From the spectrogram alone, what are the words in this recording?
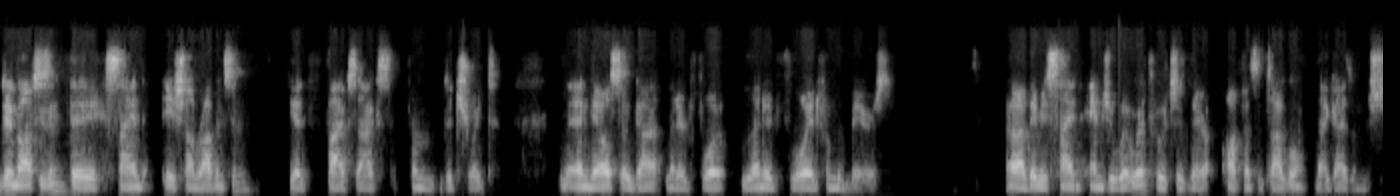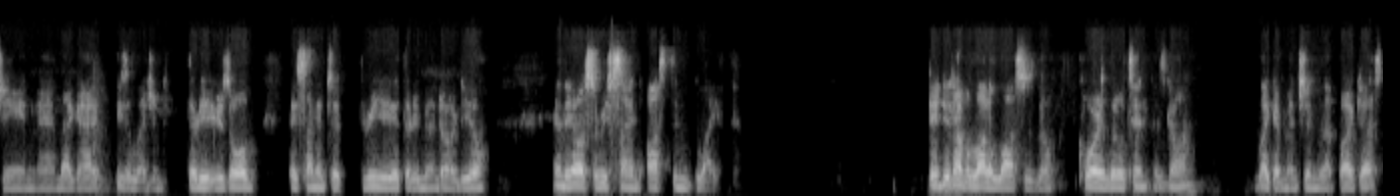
during the offseason, they signed Ashawn Robinson. He had five sacks from Detroit. And they also got Leonard, Flo- Leonard Floyd from the Bears. Uh, they re-signed Andrew Whitworth, which is their offensive tackle. That guy's a machine, man. That guy, he's a legend. 38 years old. They signed him to a three-year, $30 million deal. And they also re-signed Austin Blythe. They did have a lot of losses, though. Corey Littleton is gone, like I mentioned in that podcast,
